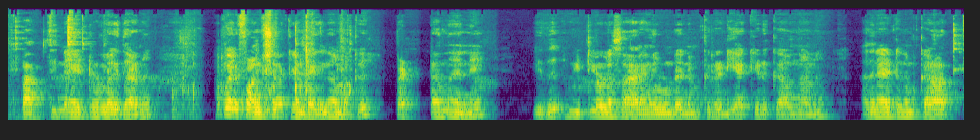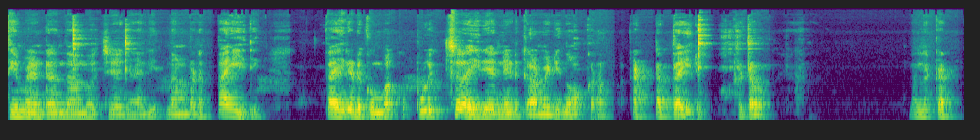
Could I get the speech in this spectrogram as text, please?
അപ്പം അതിനായിട്ടുള്ള ഇതാണ്. അപ്പോൾ ഒരു ഫംഗ്ഷനൊക്കെ ഉണ്ടെങ്കിൽ നമുക്ക് പെട്ടെന്ന് തന്നെ ഇത് വീട്ടിലുള്ള സാധനങ്ങൾ കൊണ്ട് തന്നെ നമുക്ക് റെഡിയാക്കി എടുക്കാവുന്നതാണ്. അതിനായിട്ട് നമുക്ക് ആദ്യം വേണ്ടത് എന്താണെന്ന് വെച്ച് കഴിഞ്ഞാൽ നമ്മുടെ തൈര്. തൈര് എടുക്കുമ്പോൾ പുളിച്ച തൈര് തന്നെ എടുക്കാൻ വേണ്ടി നോക്കണം. കട്ട തൈര് കേട്ടോ? നല്ല കട്ട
